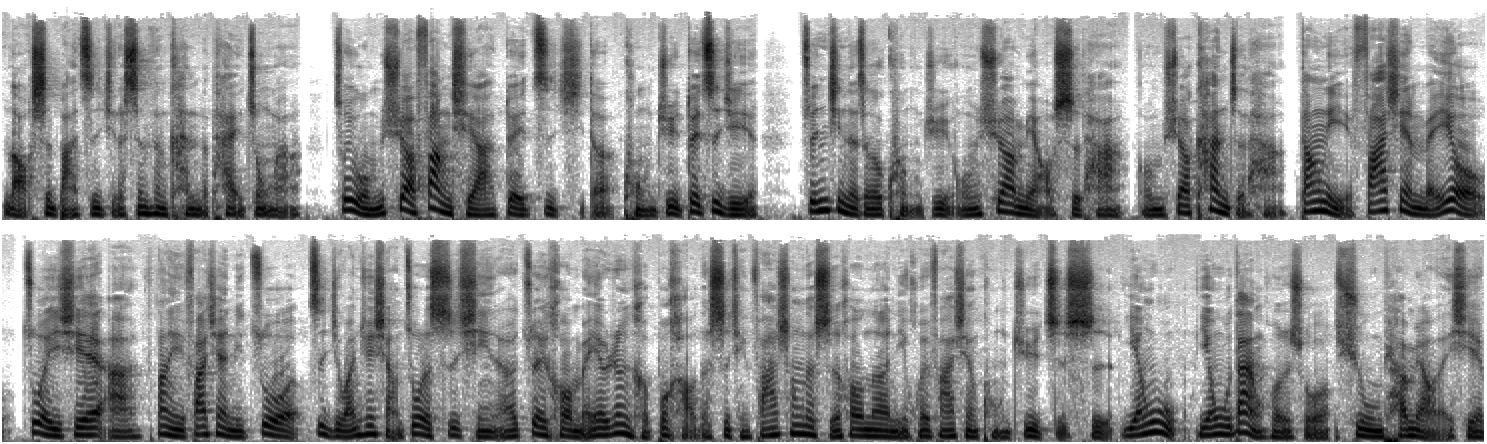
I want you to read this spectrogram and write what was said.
老是把自己的身份看得太重了。所以我们需要放弃啊，对自己的恐惧，对自己尊敬的这个恐惧，我们需要藐视它，我们需要看着它。当你发现没有做一些啊，当你发现你做自己完全想做的事情，而最后没有任何不好的事情发生的时候呢，你会发现恐惧只是烟雾、烟雾弹，或者说虚无缥缈的一些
